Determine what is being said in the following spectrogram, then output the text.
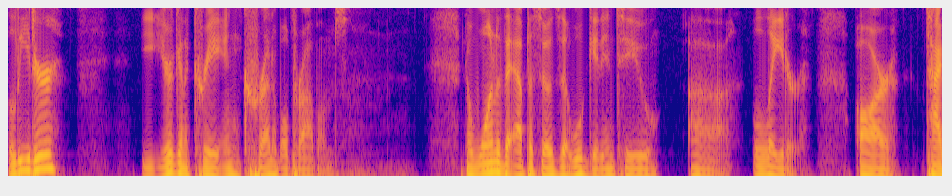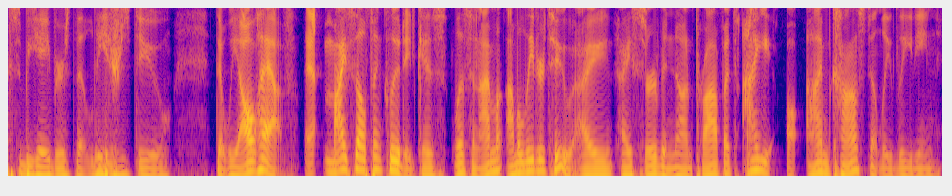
leader you're going to create incredible problems. Now one of the episodes that we'll get into uh, later are types of behaviors that leaders do that we all have, eh, myself included. Because listen, I'm I'm a leader too. I I serve in nonprofits. I I'm constantly leading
